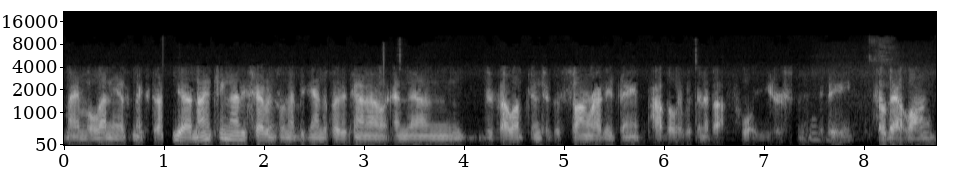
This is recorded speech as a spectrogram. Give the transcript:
my millennia is mixed up. Yeah, 1997 is when I began to play the piano, and then developed into the songwriting thing probably within about four years, mm-hmm. so that long.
